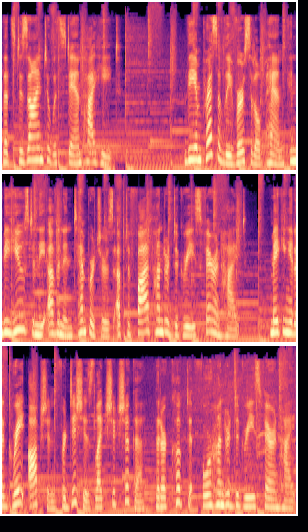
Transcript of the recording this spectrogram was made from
that's designed to withstand high heat. The impressively versatile pan can be used in the oven in temperatures up to 500 degrees Fahrenheit, making it a great option for dishes like shakshuka that are cooked at 400 degrees Fahrenheit.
